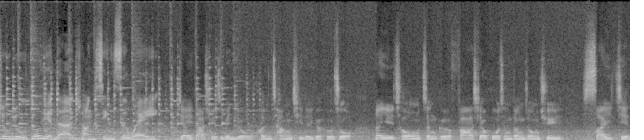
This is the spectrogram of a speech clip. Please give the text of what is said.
注入多元的创新思维。嘉义大学这边有很长期的一个合作，那也从整个发酵过程当中去筛检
